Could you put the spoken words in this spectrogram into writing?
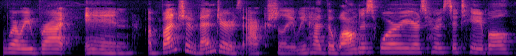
where we brought in a bunch of vendors actually. We had the Wellness Warriors host a table.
